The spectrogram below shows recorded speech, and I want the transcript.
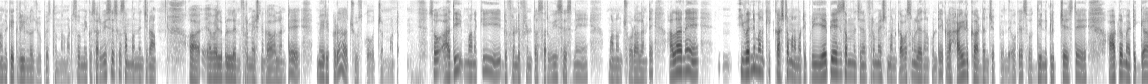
అందుకే గ్రీన్లో చూపిస్తుంది అనమాట సో మీకు సర్వీసెస్కి సంబంధించిన అవైలబుల్ ఇన్ఫర్మేషన్ కావాలంటే మీరు ఇక్కడ చూసుకోవచ్చు అనమాట సో అది మనకి డిఫరెంట్ డిఫరెంట్ సర్వీసెస్ని మనం చూడాలంటే అలానే ఇవన్నీ మనకి కష్టం అనమాట ఇప్పుడు ఈ ఏపీఐకి సంబంధించిన ఇన్ఫర్మేషన్ మనకు అవసరం లేదనుకుంటే ఇక్కడ హైడ్ కార్డ్ అని చెప్పింది. ఓకే సో దీన్ని క్లిక్ చేస్తే ఆటోమేటిక్గా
